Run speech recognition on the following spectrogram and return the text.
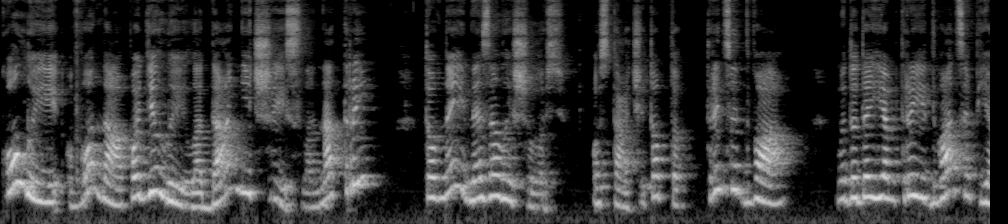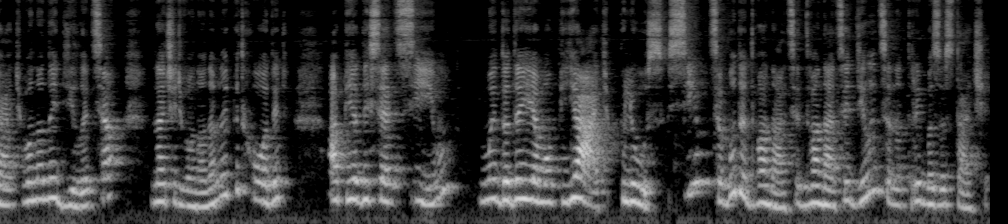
Коли вона поділила дані числа на 3, то в неї не залишилось остачі, тобто 32. Ми додаємо 3 і 2 це 5, воно не ділиться, значить воно нам не підходить. А 57 ми додаємо 5 плюс 7, це буде 12. 12 ділиться на 3 без остачі.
